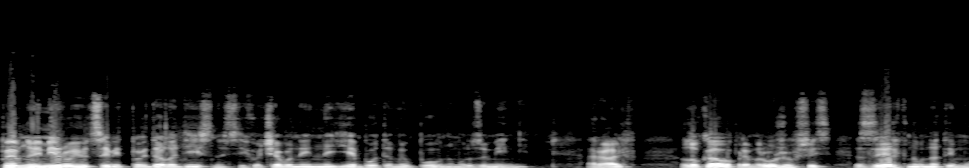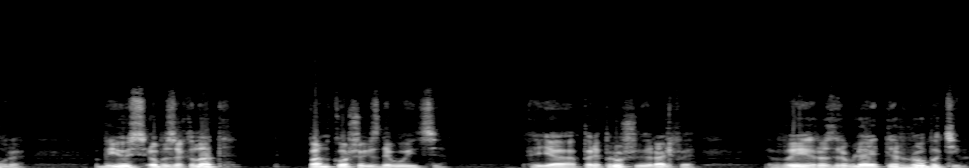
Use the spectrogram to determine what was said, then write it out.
Певною мірою це відповідало дійсності, хоча вони не є ботами в повному розумінні. Ральф, лукаво примружившись, зиркнув на Тимура. Б'юсь об заклад, пан Коршик здивується. Я перепрошую, Ральфе, ви розробляєте роботів?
